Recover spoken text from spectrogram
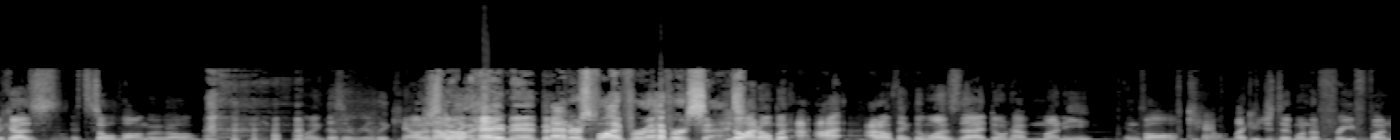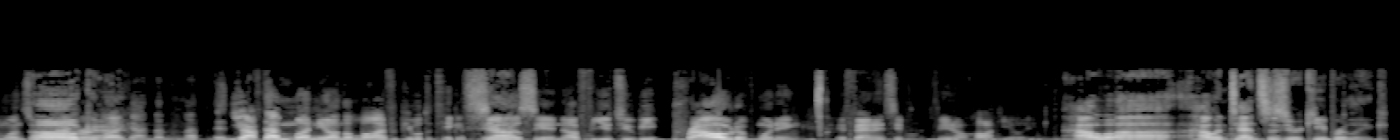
because it's so long ago. I'm like, does it really count? There's And I don't no, hey man, banners fly forever, Seth. no, I know, but I, I I don't think the ones that don't have money involved count. Like you just did one of the free fun ones or Oh, whatever. okay. Like not, not, you have to have money on the line for people to take it Yeah. seriously enough for you to be proud of winning a fantasy, you know, hockey league. How uh, how intense is your keeper league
